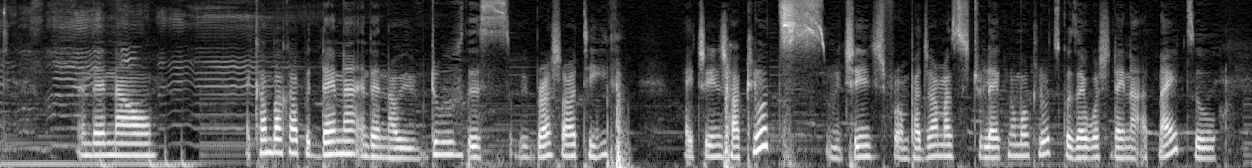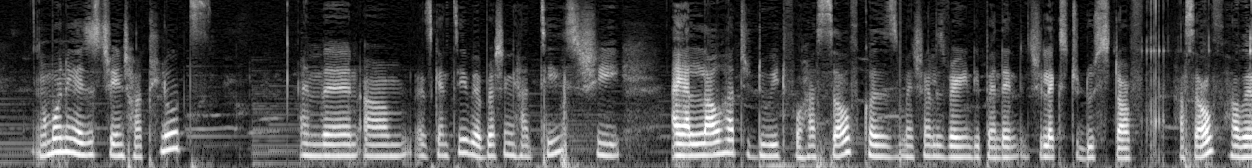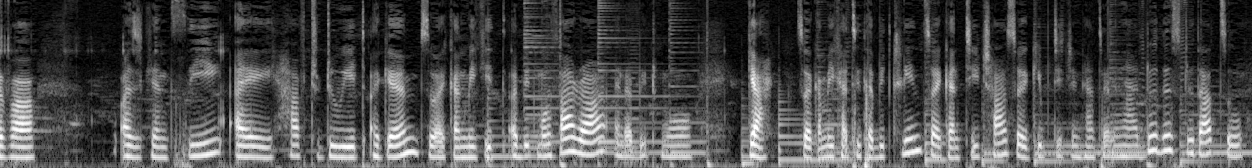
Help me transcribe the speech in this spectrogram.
and then now I come back up with Dinah, and then now we do this. We brush our teeth. I change her clothes. We change from pajamas to like normal clothes because I wash Dinah at night. So in the morning, I just change her clothes, and then um, as you can see, we're brushing her teeth. She, I allow her to do it for herself because my child is very independent and she likes to do stuff herself. However, as you can see, I have to do it again so I can make it a bit more thorough and a bit more yeah so i can make her teeth a bit clean so i can teach her so i keep teaching her telling her do this do that. So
